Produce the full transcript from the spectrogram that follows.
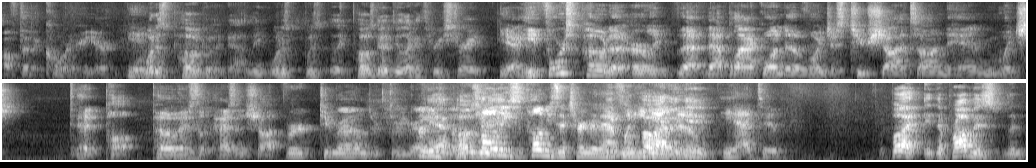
off to the corner here. Yeah. what is Poe doing down? I mean, what is, what is like Poe's going to do like a three straight? Yeah, he forced Poe to early that that black one to avoid just two shots onto him, which had Paul, Poe has hasn't shot for two rounds or three rounds. Yeah, now. Poe's- Paul gonna- needs Paul needs to trigger that He when he Poe hit out of the them. game. He had to. But it, the problem is, the,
